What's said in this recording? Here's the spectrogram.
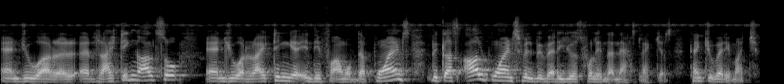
and you are uh, writing also and you are writing in the form of the points because all points will be very useful in the next lectures. Thank you very much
